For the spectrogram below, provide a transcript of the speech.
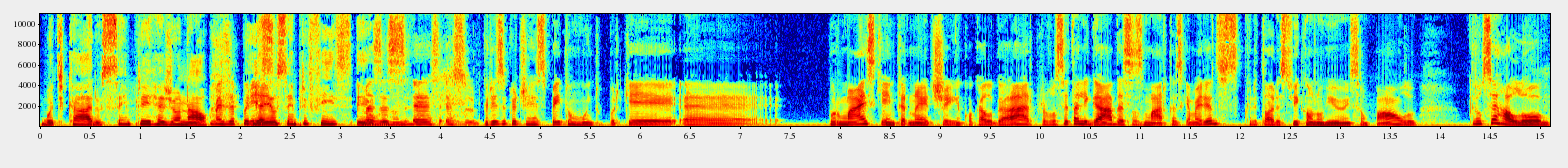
Boticário, sempre regional. Mas é por e aí eu sempre fiz. Eu, Mas é, né? é- é por isso que eu te respeito muito, porque é, por mais que a internet chegue em qualquer lugar, para você estar ligado a essas marcas, que a maioria dos escritórios ficam no Rio e em São Paulo, que você ralou.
